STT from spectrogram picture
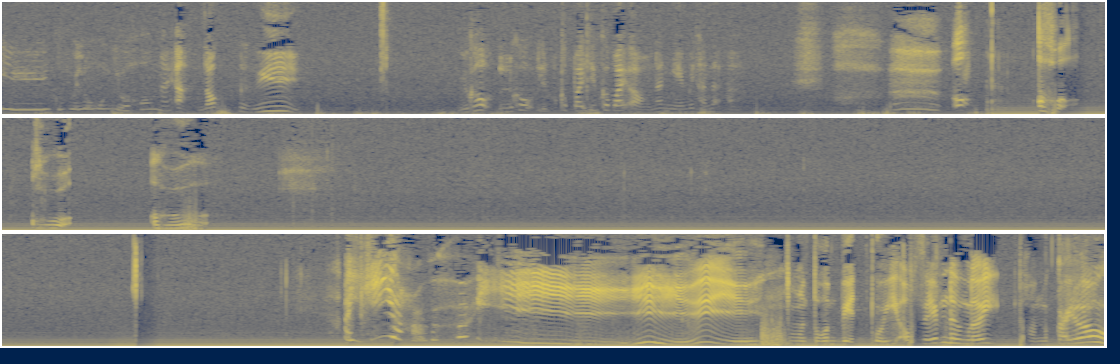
กูไม่รู้มึงอยู่ห้องไหนอะล็อกเลยรีบเข้ารีบเข้ารีบเข้าไปรีบเข้าไปอ้าวนั่นไงไม่ทันละอะโอ้โหโอ้โหโอ้โหไอ้เหี้ยเฮ้ยมั นโดนเบ็ดปุ๋ยเอาเซฟหนึ่งเลยผ่านมาไกลแล้ว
